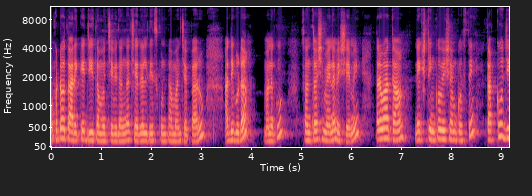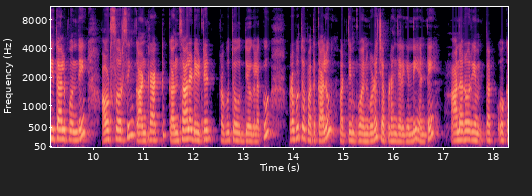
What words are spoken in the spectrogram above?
ఒకటో తారీఖే జీతం వచ్చే విధంగా చర్యలు తీసుకుంటామని చెప్పారు. అది కూడా మనకు సంతోషమైన విషయమే. తర్వాత నెక్స్ట్ ఇంకో విషయంకి వస్తే తక్కువ జీతాలు పొంది అవుట్సోర్సింగ్ కాంట్రాక్ట్ కన్సాలిడేటెడ్ ప్రభుత్వ ఉద్యోగులకు ప్రభుత్వ పథకాలు వర్తింపు అని కూడా చెప్పడం జరిగింది. అంటే ఆనరోరియం తక్ ఒక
